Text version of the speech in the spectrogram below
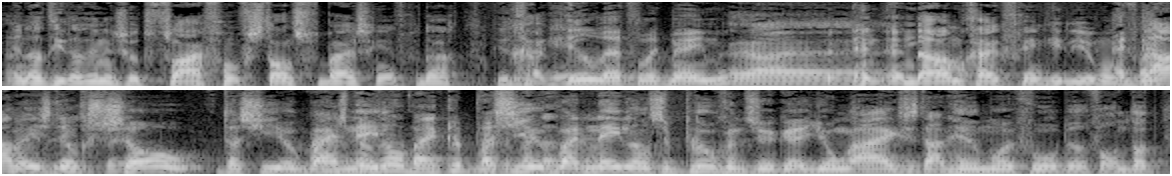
En dat hij dat in een soort vlaag van verstandsverbijstering heeft gedacht: dit ga ik heel letterlijk nemen. Ja, ja, ja. En, en daarom ga ik Frenkie de Jong op En daarom is het ook zo, dat zie je ook bij, hij speelt Ne- wel bij een club dat zie je ook bij de Nederlandse ploegen natuurlijk. Eh, Jong Ajax is daar een heel mooi voorbeeld van. Dat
